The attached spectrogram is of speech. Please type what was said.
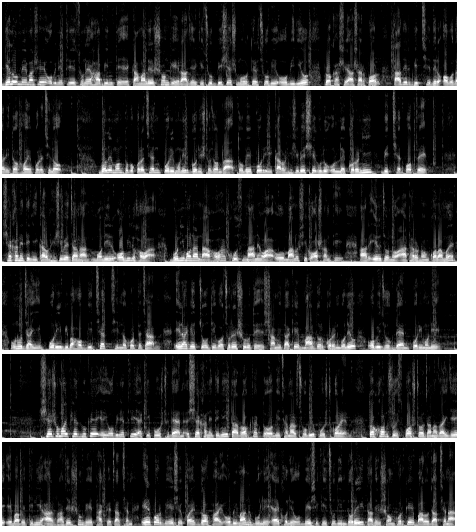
গেল মে মাসে অভিনেত্রী সুনেহা বিনতে কামালের সঙ্গে রাজের কিছু বিশেষ মুহূর্তের ছবি ও ভিডিও প্রকাশে আসার পর তাদের বিচ্ছেদের অবদারিত হয়ে পড়েছিল বলে মন্তব্য করেছেন পরিমণির ঘনিষ্ঠজনরা। তবে পরী কারণ হিসেবে সেগুলো উল্লেখ করেনি বিচ্ছেদপত্রে সেখানে তিনি কারণ হিসেবে জানান, মনের অমিল হওয়া, বনিমনা না হওয়া, খোঁজ না নেওয়া ও মানসিক অশান্তি। আর এর জন্য আঠারো নং কলামে অনুযায়ী পরিবিবাহ বিচ্ছেদ ছিন্ন করতে চান। এর আগে চলতি বছরের শুরুতে স্বামী তাকে মারধর করেন বলেও অভিযোগ দেন পরিমণি। সে সময় ফেসবুকে এই অভিনেত্রী একটি পোস্ট দেন। সেখানে তিনি তার রক্তাক্ত বিছানার ছবিও পোস্ট করেন। তখন সুস্পষ্ট জানা যায় যে এভাবে তিনি আর রাজের সঙ্গে থাকতে চাচ্ছেন। এরপর বেশ কয়েক দফায় অভিমান, বলে এক হলেও বেশ কিছুদিন ধরেই তাদের সম্পর্কে ভালো যাচ্ছে না।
